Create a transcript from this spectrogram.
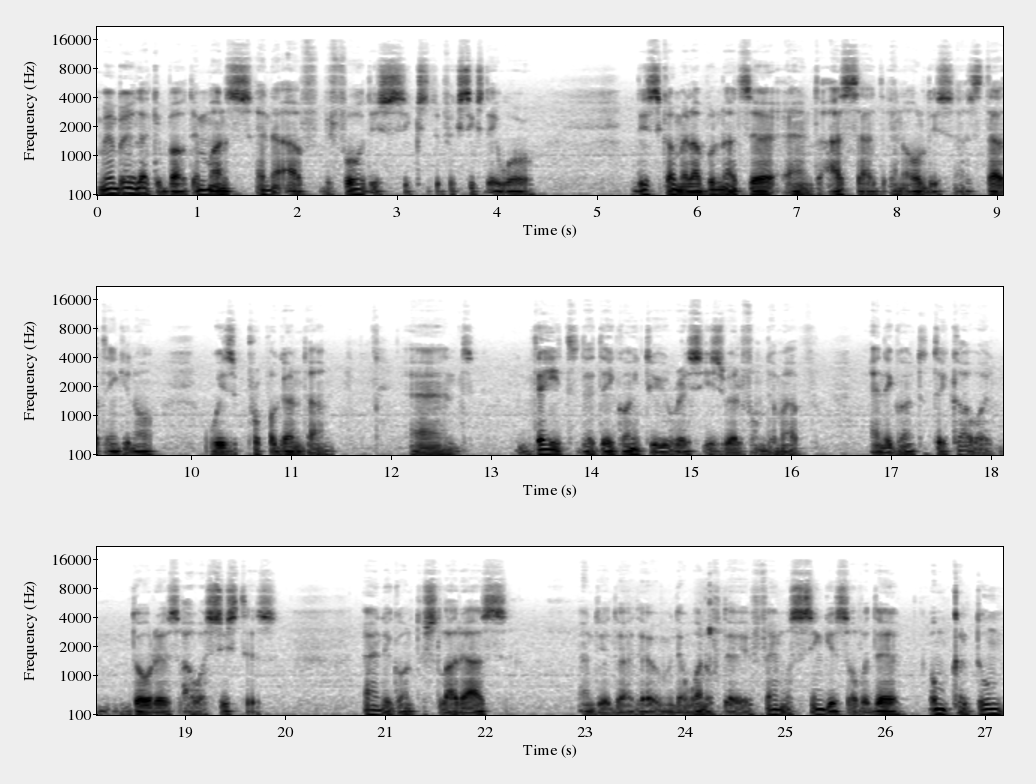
Remember, like about a month and a half before this six six day war, this Kamal Abu Nasser and Assad and all this starting, you know, with propaganda and date that they're going to erase Israel from the map and they're going to take our daughters, our sisters, and they're going to slaughter us. And the, the, the, one of the famous singers over there, Umm Kulthum,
